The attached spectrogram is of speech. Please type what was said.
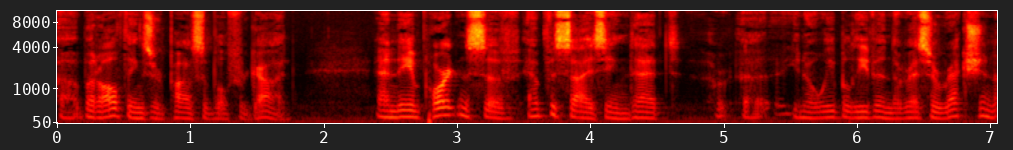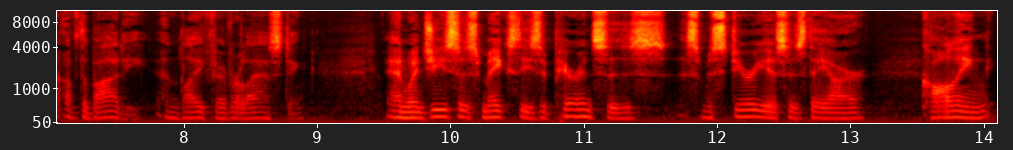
Uh, but all things are possible for God and the importance of emphasizing that uh, you know we believe in the resurrection of the body and life everlasting and when jesus makes these appearances as mysterious as they are calling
